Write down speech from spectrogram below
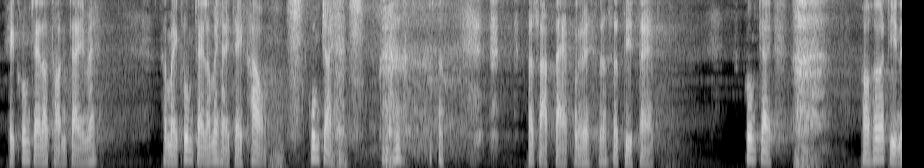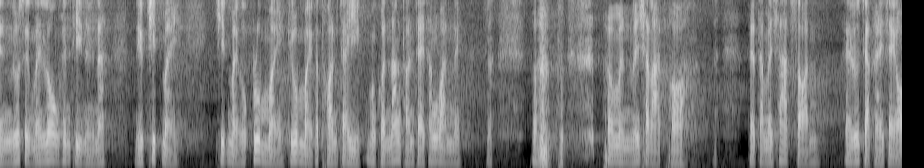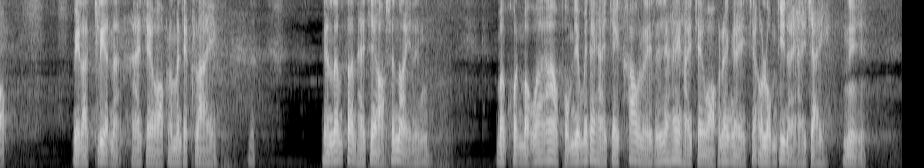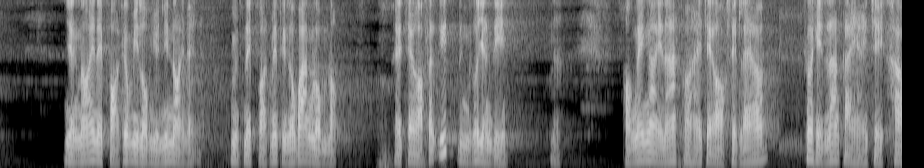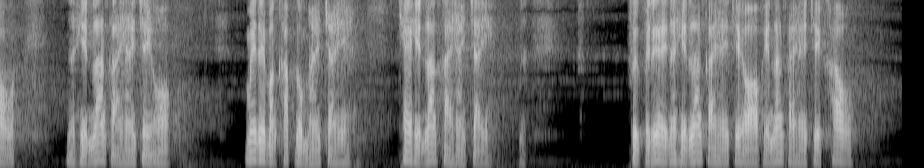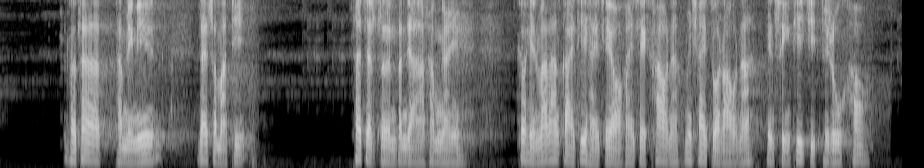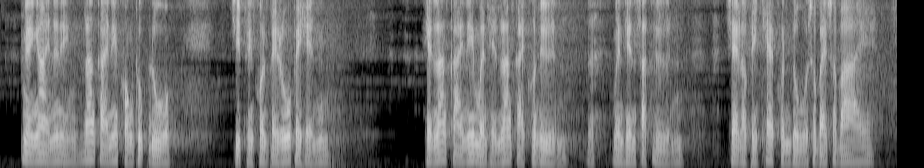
เคยกลุ้มใจแล้วถอนใจไหมทำไมกลุ้มใจแล้วไม่หายใจเข้ากลุ้มใจประสาทแตกเลยนะสติแตกกลุ้มใจ พอเฮ้อทีหนึ่งรู้สึกไหมโล่งขึ้นทีหนึ่งนะเดี๋ยวคิดใหม่ คิดใหม่ก็กลุ้มใหม่กลุ้มใหม่ก็ถอนใจอีกบางคนนั่งถอนใจทั้งวันเลยนะเพราะมันไม่ฉลาดพอ แต่ธรรมชาติสอนให้รู้จักหายใจออก เวลาเครียดนะหายใจออกแล้วมันจะคลายงั้นเริ่มต้นหายใจออกสักหน่อยหนึ่งบางคนบอกว่าอ้าวผมยังไม่ได้หายใจเข้าเลย แล้วจะให้หายใจออกได้ไง จะเอาลมที่ไหนหายใจนี่อย่างน้อยในปอดก็มีลมอยู่นิดหน่อยนะในปอดไม่ถึงกับว่างลมหรอกหายใจออกสักอึดหนึ่งก็ยังดีนะของง่าย ๆ นะพอหายใจออกเสร็จแล้ว ก็เห็นร่างกายหายใจเข้านะเห็นร่างกายหายใจออก ไม่ได้บังคับลมหายใจ แค่เห็นร่างกายหายใจฝึกไปเรื่อยนะเห็นร่างกายหายใจออก เห็นร่างกายหายใจเข้าแล้วถ้าทำอย่างนี้ได้สมาธิ ถ้าจะเริญปัญญาทำไง ก็เห็นว่าร่างกายที่หายใจออกหายใจเข้านะ ไม่ใช่ตัวเรานะ เป็นสิ่งที่จิตไปรู้เข้า ง่าย ๆ นั่นเอง ร่างกายนี้ของถูกดู จิตเป็นคนไปรู้ไปเห็น เห็นร่างกายนี้เหมือนเห็นร่างกายคนอื่นนะเหมือนเห็นสัตว์อื่น ใจเราเป็นแค่คนดูสบาย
